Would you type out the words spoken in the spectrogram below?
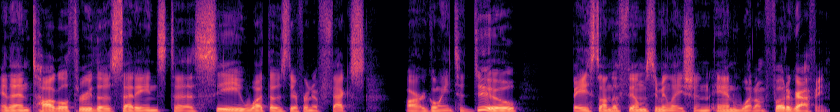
and then toggle through those settings to see what those different effects are going to do based on the film simulation and what I'm photographing.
